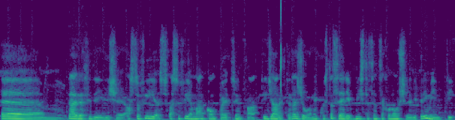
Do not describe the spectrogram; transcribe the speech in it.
Eh, Daria ti dice a Sofia, a Sofia manca un pezzo infatti Jared ha ragione questa serie vista senza conoscere i riferimenti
